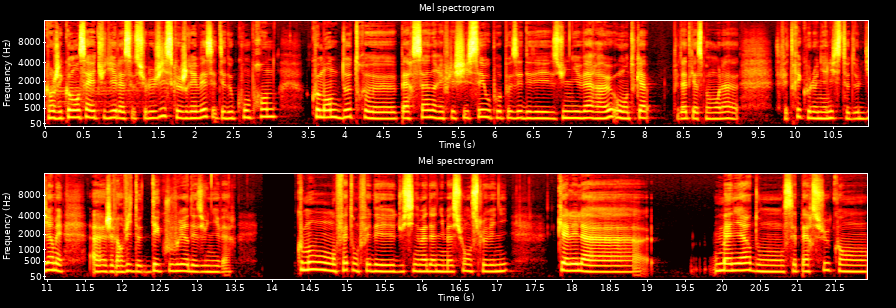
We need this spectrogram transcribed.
Quand j'ai commencé à étudier la sociologie, ce que je rêvais, c'était de comprendre comment d'autres euh, personnes réfléchissaient ou proposaient des univers à eux, ou en tout cas, peut-être qu'à ce moment-là, ça fait très colonialiste de le dire, mais euh, j'avais envie de découvrir des univers. Comment en fait on fait du cinéma d'animation en Slovénie? Quelle est la manière dont c'est perçu quand euh,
